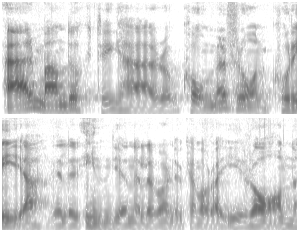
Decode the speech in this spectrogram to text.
är man duktig här och kommer från Korea eller Indien eller vad det nu kan vara, Iran,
